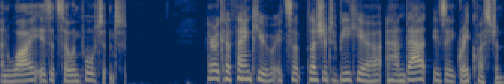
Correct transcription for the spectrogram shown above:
and why is it so important? Erika, thank you. It's a pleasure to be here. And that is a great question.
